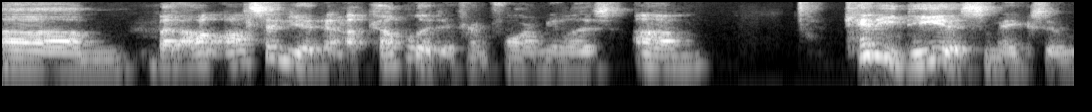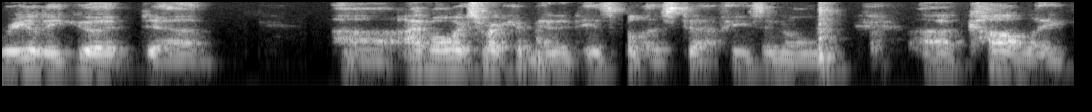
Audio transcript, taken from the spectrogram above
Um, but I'll, I'll send you a couple of different formulas. Um, Kenny Diaz makes a really good. Uh, uh, I've always recommended his blood stuff. He's an old uh, colleague.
